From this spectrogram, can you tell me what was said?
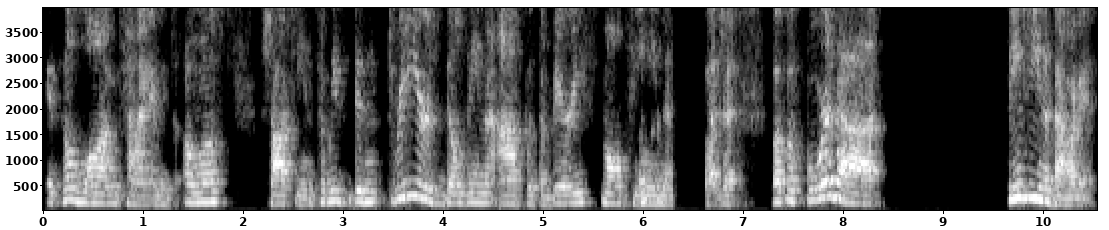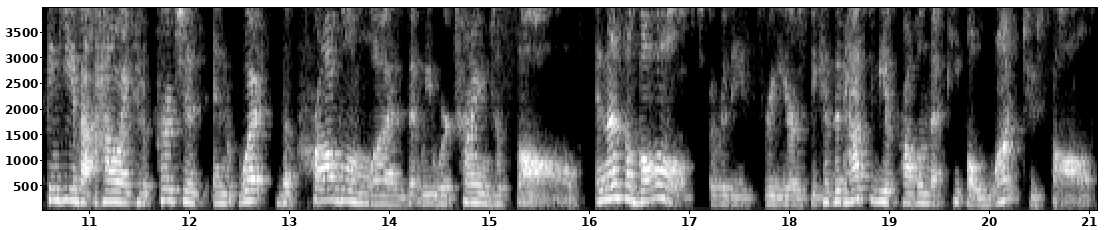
It's a long time. It's almost shocking. So we've been three years building the app with a very small team okay. and budget. But before that, thinking about it, thinking about how I could approach this and what the problem was that we were trying to solve. And that's evolved over these three years because it has to be a problem that people want to solve.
